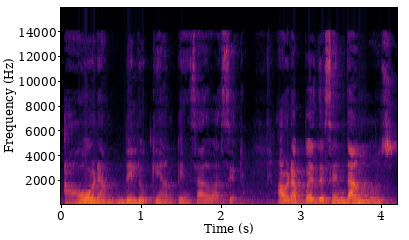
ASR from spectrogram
ahora de lo que han pensado hacer. Ahora pues descendamos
